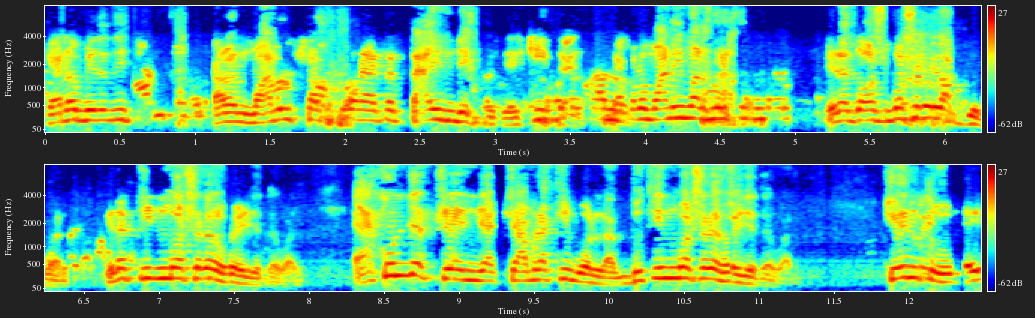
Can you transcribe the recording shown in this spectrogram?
কেন বেঁধে দিচ্ছি? কারণ মানুষ সবসময় একটা টাইম দেখতে চায়। কি টাইম কোনো মানি মার এটা দশ বছরেও লাগতে পারে। এটা তিন বছরেও হয়ে যেতে পারে। এখন যে ট্রেন যাচ্ছে, আমরা কি বললাম? দু তিন বছরে হয়ে যেতে পারে। কিন্তু এই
